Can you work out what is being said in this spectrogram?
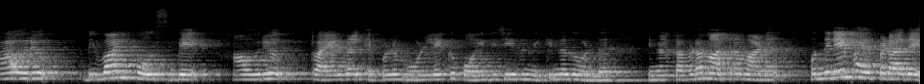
ആ ഒരു ഡിവൈൻ ഫോഴ്സിന്റെ ആ ഒരു ട്രയാങ്കിൾ എപ്പോഴും മുകളിലേക്ക് പോയിന്റ് ചെയ്ത് നിൽക്കുന്നത് കൊണ്ട് നിങ്ങൾക്ക് അവിടെ മാത്രമാണ് ഒന്നിനെയും ഭയപ്പെടാതെ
